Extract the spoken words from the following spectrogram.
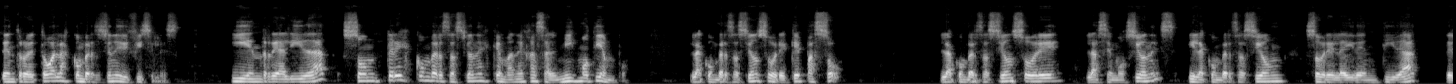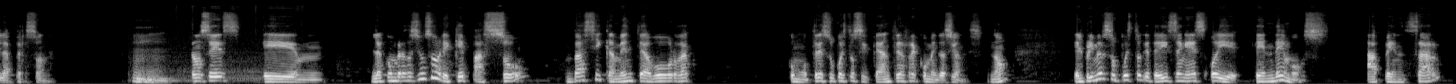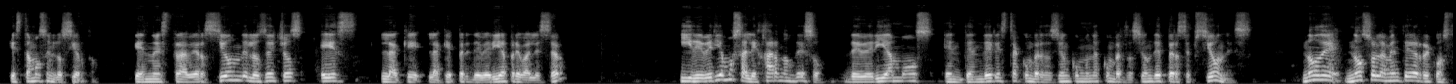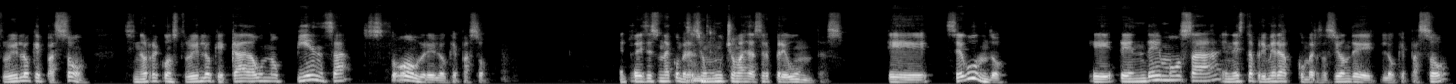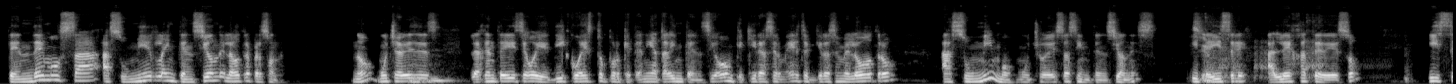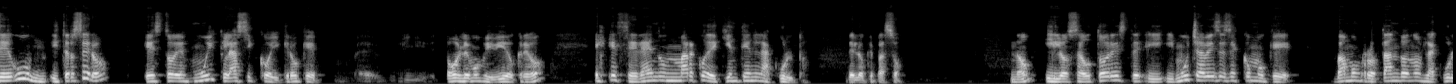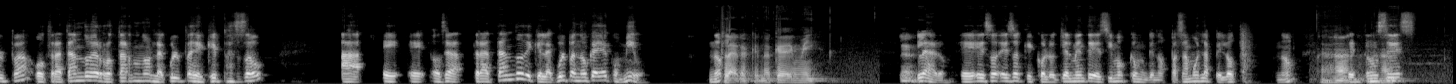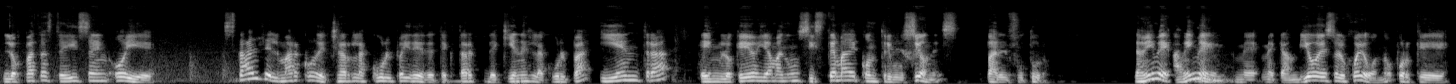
dentro de todas las conversaciones difíciles. Y en realidad son tres conversaciones que manejas al mismo tiempo. La conversación sobre qué pasó, la conversación sobre las emociones y la conversación sobre la identidad de la persona. Mm. Entonces, em, la conversación sobre qué pasó básicamente aborda como tres supuestos y te dan tres recomendaciones, ¿no? El primer supuesto que te dicen es, oye, tendemos a pensar que estamos en lo cierto, que nuestra versión de los hechos es la que, la que debería prevalecer y deberíamos alejarnos de eso, deberíamos entender esta conversación como una conversación de percepciones, no, de, no solamente de reconstruir lo que pasó, sino reconstruir lo que cada uno piensa sobre lo que pasó. Entonces es una conversación mucho más de hacer preguntas. Eh, segundo, eh, tendemos a, en esta primera conversación de lo que pasó, tendemos a asumir la intención de la otra persona, ¿no? Muchas veces la gente dice, oye, dijo esto porque tenía tal intención, que quiere hacerme esto, que quiere hacerme lo otro. Asumimos mucho esas intenciones y te dice, aléjate de eso. Y segundo, y tercero, que esto es muy clásico y creo que eh, todos lo hemos vivido, creo, es que se da en un marco de quién tiene la culpa de lo que pasó. ¿No? Y los autores, y, muchas veces es como que vamos rotándonos la culpa o tratando de rotarnos la culpa de qué pasó, a, eh, eh, o sea, tratando de que la culpa no caiga conmigo, ¿no? Claro, que no quede en mí. Claro, eh, eso, eso que coloquialmente decimos como que nos pasamos la pelota, ¿no? Entonces, los patas te dicen, oye, sal del marco de echar la culpa y de detectar de quién es la culpa y entra en lo que ellos llaman un sistema de contribuciones para el futuro. A mí me, a mí me, me, cambió eso el juego, ¿no? Porque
